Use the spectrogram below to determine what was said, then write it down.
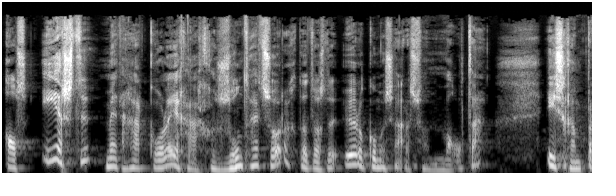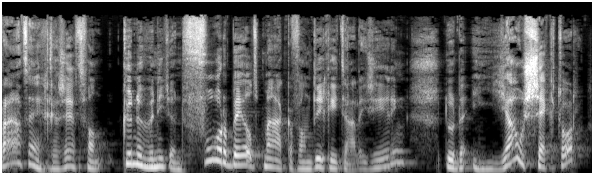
als eerste met haar collega gezondheidszorg, dat was de eurocommissaris van Malta, is gaan praten en gezegd van kunnen we niet een voorbeeld maken van digitalisering door in jouw sector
